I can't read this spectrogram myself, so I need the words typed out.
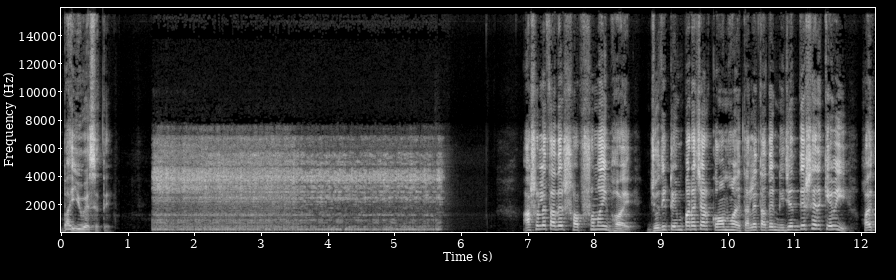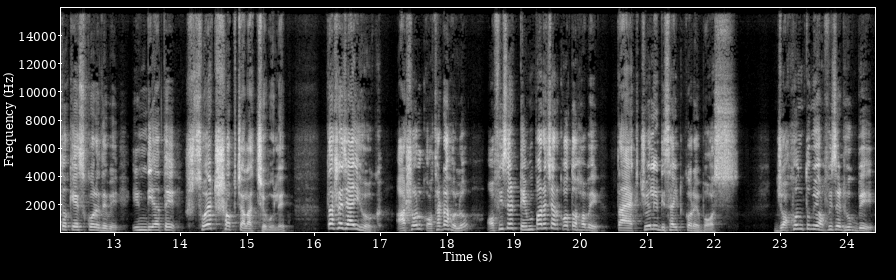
বা ইউএসএতে আসলে তাদের সবসময় ভয়। যদি টেম্পারেচার কম হয়, তাহলে তাদের নিজের দেশের কেউই হয়তো কেস করে দেবে। ইন্ডিয়াতে সোয়েট শপ চালাচ্ছে বলে। তা সে যাই হোক, আসল কথাটা হলো, অফিসের টেম্পারেচার কত হবে তা অ্যাকচুয়ালি ডিসাইড করে বস যখন তুমি অফিসে ঢুকবে,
